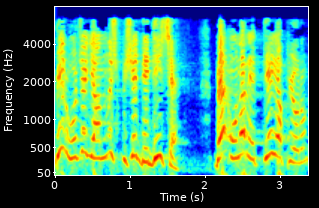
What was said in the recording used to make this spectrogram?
Bir hoca yanlış bir şey dediyse ben ona reddiye yapıyorum.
